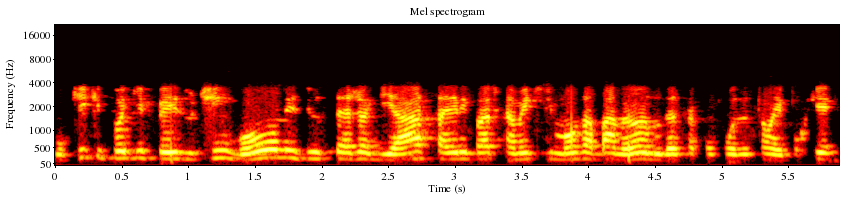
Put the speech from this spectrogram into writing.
o que, que foi que fez o Tim Gomes e o Sérgio Aguiar saírem praticamente de mãos abanando dessa composição aí, porque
